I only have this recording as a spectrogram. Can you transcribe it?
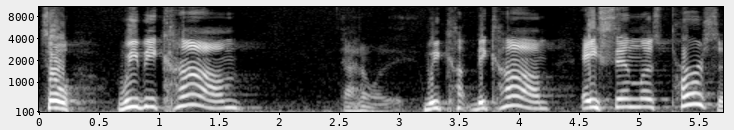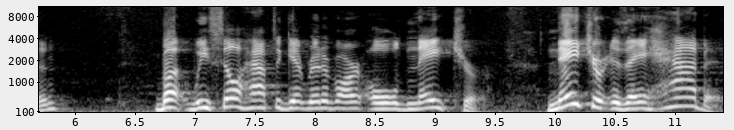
So we become, I don't we become a sinless person, but we still have to get rid of our old nature. Nature is a habit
